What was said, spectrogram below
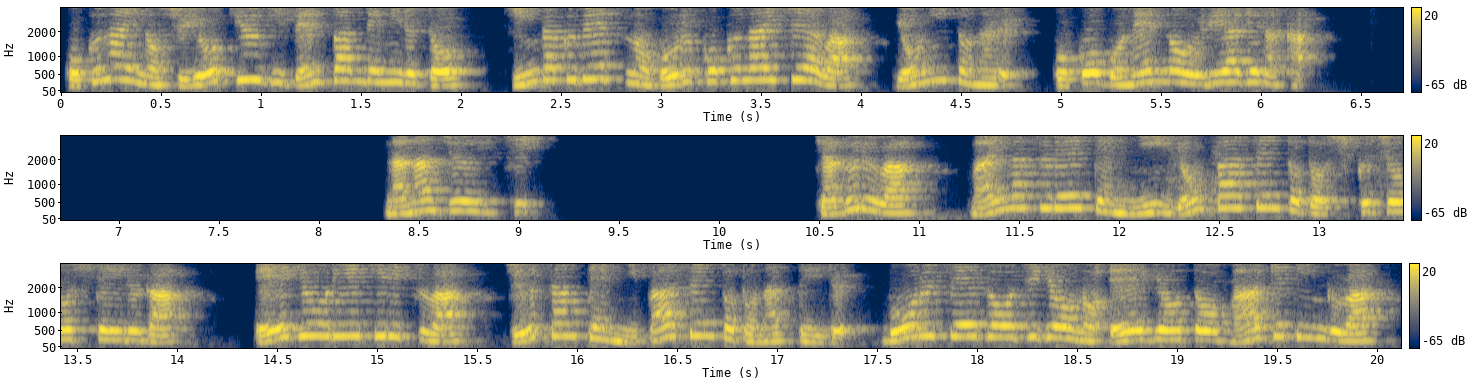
国内の主要球技全般で見ると、金額ベースのボール国内シェアは4位となる、ここ5年の売上高。71。キャグルはマイナス0.24%と縮小しているが、営業利益率は13.2%となっている。ボール製造事業の営業とマーケティングは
